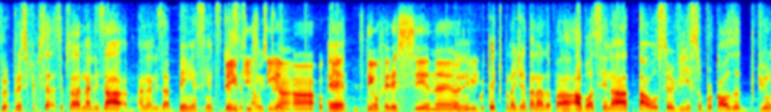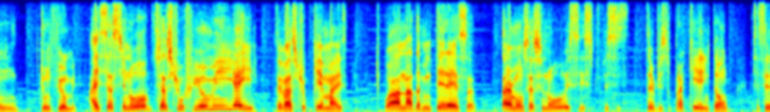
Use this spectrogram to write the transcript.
Por, por, isso que precisa, você precisa analisar, analisar bem, assim, antes de tem acessar um stream. A, o que é. eles têm a oferecer, né, Sim, ali. Porque, tipo, não adianta nada falar, hum. ah, vou assinar tal serviço por causa de um, de um filme. Aí você assinou, você assistiu o filme, e aí? Você vai assistir o que mais? Tipo, ah, nada me interessa. Tá, irmão, você assinou esse, esse serviço pra quê, então? Se você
